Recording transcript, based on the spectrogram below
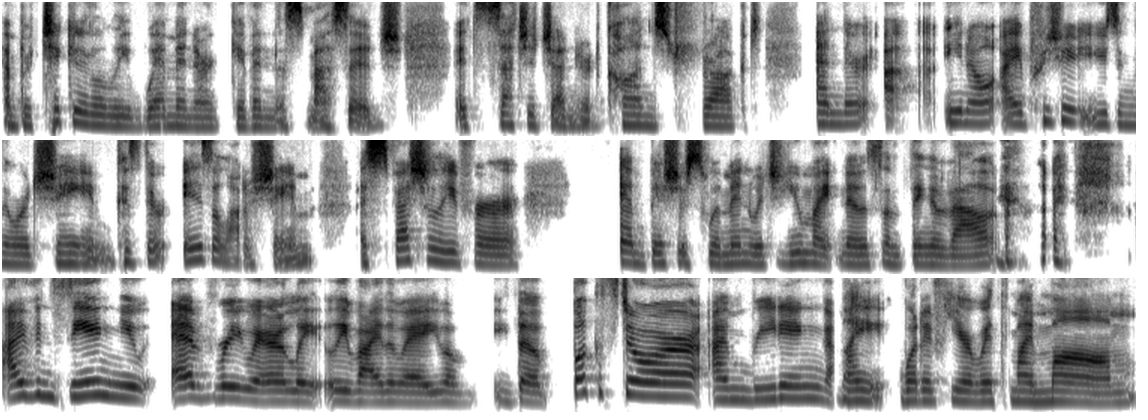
and particularly women are given this message. It's such a gendered construct. And there uh, you know i appreciate using the word shame because there is a lot of shame especially for ambitious women, which you might know something about. I've been seeing you everywhere lately, by the way. You have the bookstore. I'm reading my What If You're with My Mom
